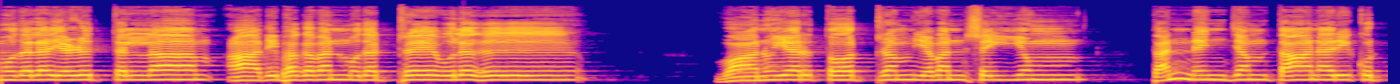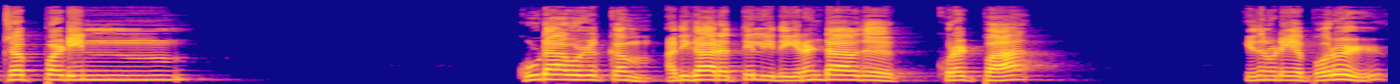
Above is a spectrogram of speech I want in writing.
முதல எழுத்தெல்லாம் ஆதிபகவன் முதற்றே உலகு. வானுயர் தோற்றம் எவன் செய்யும்? தன் நெஞ்சம் தானறி குற்றப்படின். கூடா ஒழுக்கம் அதிகாரத்தில் இது இரண்டாவது குரட்பா. இதனுடைய பொருள்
